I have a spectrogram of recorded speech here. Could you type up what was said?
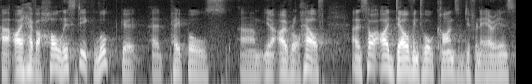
uh, I have a holistic look at, at people's um, you know overall health, and so I delve into all kinds of different areas.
